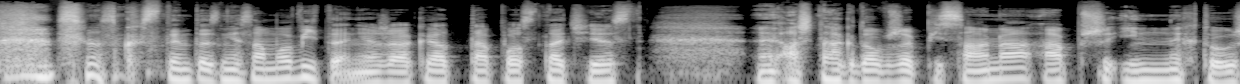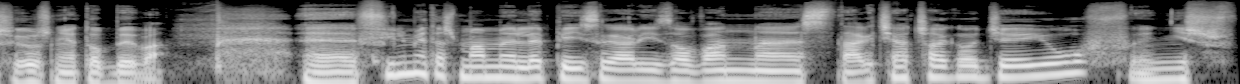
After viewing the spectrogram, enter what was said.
w związku z tym to jest niesamowite, nie? że akurat ta postać jest y, aż tak dobrze pisana, a przy innych to już różnie to bywa. W filmie też mamy lepiej zrealizowane starcia czarodziejów niż w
